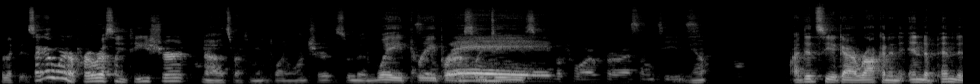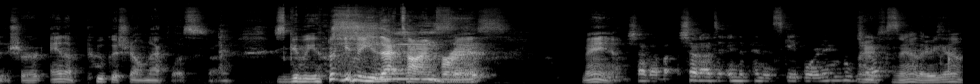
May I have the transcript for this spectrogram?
For the, is that guy wearing a pro wrestling T-shirt? No, it's WrestleMania 21 shirt. This would have been way pre pro wrestling tees. Way before pro wrestling tees. Yep. I did see a guy rocking an independent shirt and a puka shell necklace. So just giving you giving you that time frame, man. Shout out, shout out to independent skateboarding. There's, yeah, there you go.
